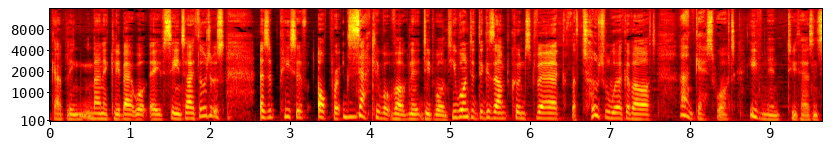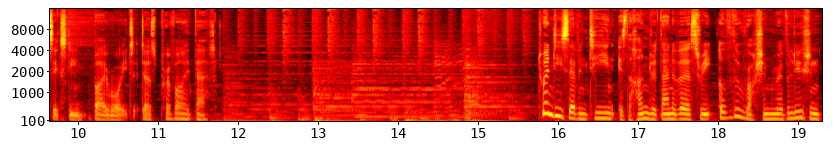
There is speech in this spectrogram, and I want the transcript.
gabbling manically about what they've seen. So i thought it was as a piece of opera exactly what wagner did want. He wanted the gesamtkunstwerk the total work of art. And guess what? Even in 2016 bayreuth does provide that. 2017 is the 100th anniversary of the Russian Revolution.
